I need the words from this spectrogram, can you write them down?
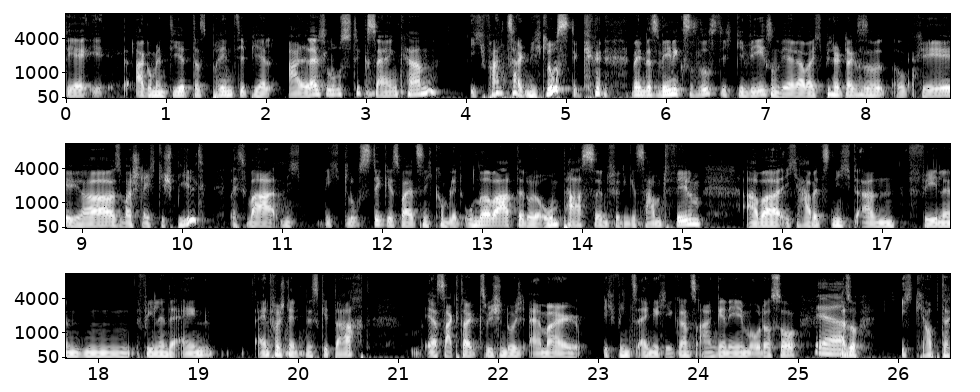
der argumentiert, dass prinzipiell alles lustig sein kann. Ich fand es halt nicht lustig, wenn das wenigstens lustig gewesen wäre. Aber ich bin halt da so, okay, ja, es war schlecht gespielt. Es war nicht, nicht lustig, es war jetzt nicht komplett unerwartet oder unpassend für den Gesamtfilm. Aber ich habe jetzt nicht an fehlenden, fehlende Ein Einverständnis gedacht. Er sagt halt zwischendurch einmal, ich finde es eigentlich eh ganz angenehm oder so. Ja. Also ich glaube, da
